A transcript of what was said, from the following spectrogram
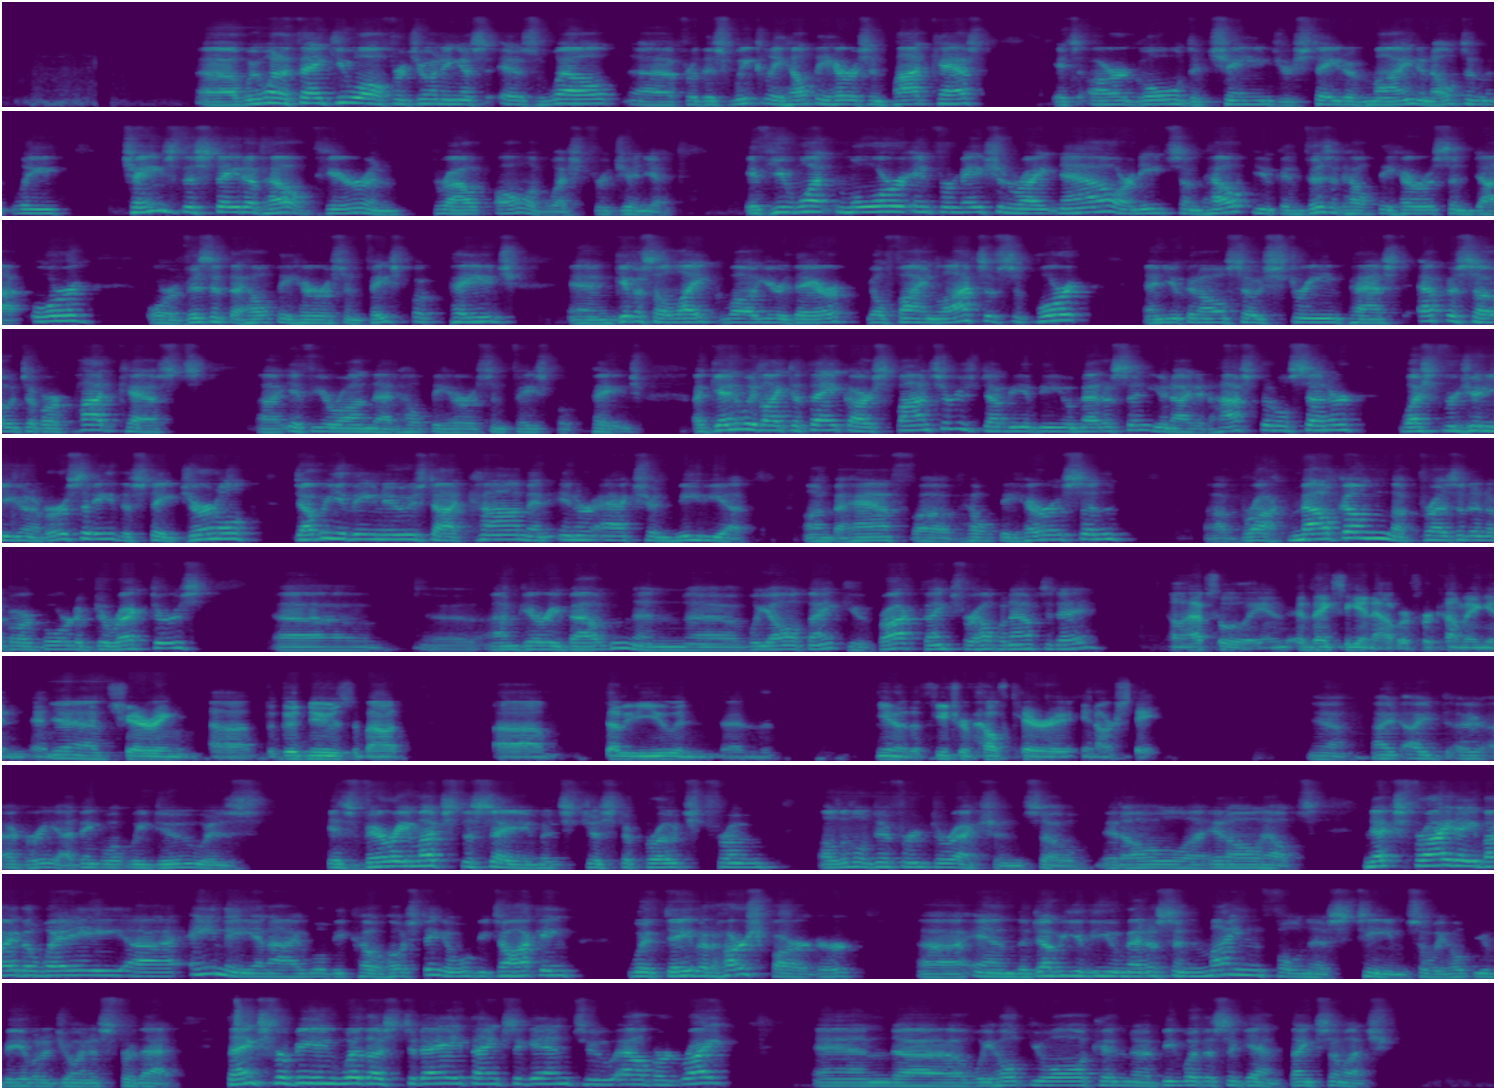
Uh, we want to thank you all for joining us as well uh, for this weekly Healthy Harrison podcast. It's our goal to change your state of mind and ultimately change the state of health here and throughout all of West Virginia. If you want more information right now or need some help, you can visit healthyharrison.org or visit the Healthy Harrison Facebook page and give us a like while you're there. You'll find lots of support, and you can also stream past episodes of our podcasts uh, if you're on that Healthy Harrison Facebook page. Again, we'd like to thank our sponsors WVU Medicine, United Hospital Center, West Virginia University, the State Journal, WVNews.com, and Interaction Media. On behalf of Healthy Harrison, uh, Brock Malcolm, the president of our board of directors, uh, uh, I'm Gary Bowden, and uh, we all thank you. Brock, thanks for helping out today. Oh, absolutely. And, and thanks again, Albert, for coming and, and, Yeah. and sharing uh, the good news about um, WVU and, and the, you know, the future of healthcare in our state. Yeah, I, I, I agree. I think what we do is is very much the same. It's just approached from a little different direction. So it all uh, it all helps. Next Friday, by the way, uh, Amy and I will be co-hosting, and we'll be talking with David Harshbarger uh, and the WVU Medicine Mindfulness team. So we hope you'll be able to join us for that. Thanks for being with us today. Thanks again to Albert Wright. And uh, we hope you all can uh, be with us again. Thanks so much.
